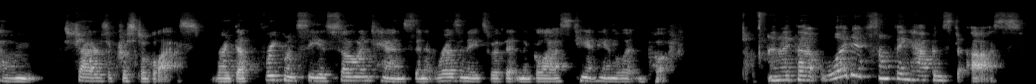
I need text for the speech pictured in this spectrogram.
um, shatters a crystal glass right? That frequency is so intense and it resonates with it and the glass can't handle it and poof and I thought, what if something happens to us?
